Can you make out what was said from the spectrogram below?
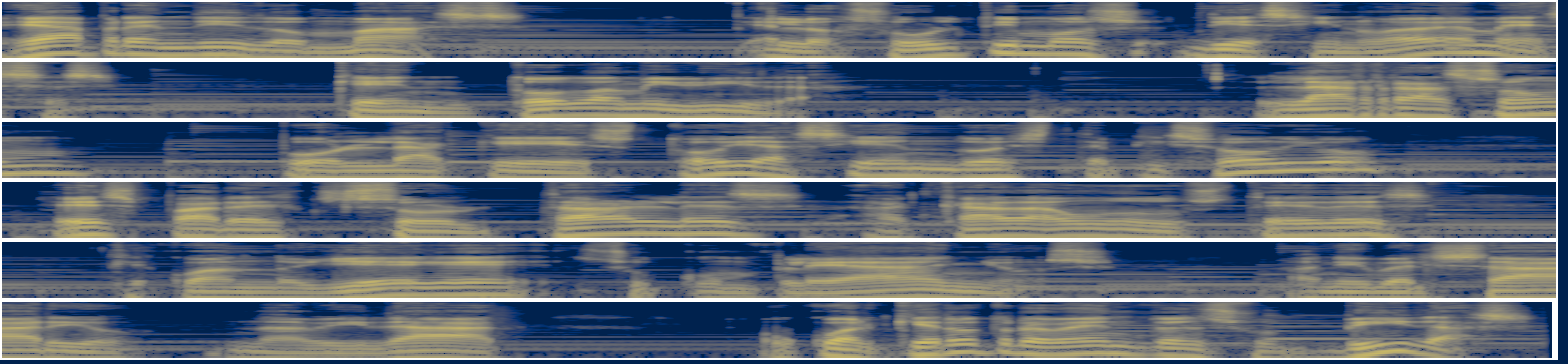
He aprendido más en los últimos 19 meses que en toda mi vida. La razón por la que estoy haciendo este episodio es para exhortarles a cada uno de ustedes que cuando llegue su cumpleaños, aniversario, Navidad o cualquier otro evento en sus vidas,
